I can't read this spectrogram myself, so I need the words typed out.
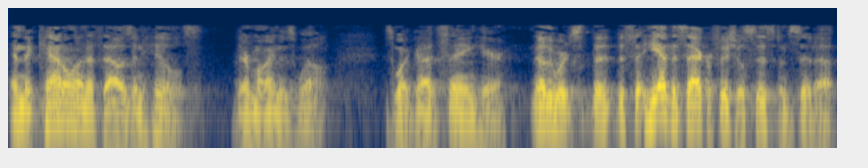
and the cattle on a thousand hills, they're mine as well, is what God's saying here. In other words, the, the, he had the sacrificial system set up,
